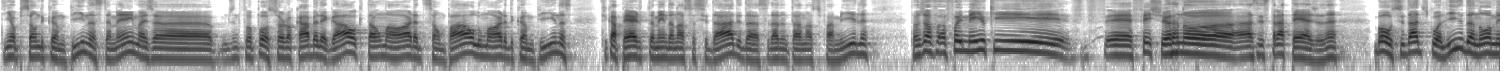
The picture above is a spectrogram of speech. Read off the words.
tinha a opção de Campinas também, mas ah, a gente falou, pô, Sorocaba é legal, que está uma hora de São Paulo, uma hora de Campinas fica perto também da nossa cidade, da cidade onde está a nossa família. Então já foi meio que é, fechando as estratégias, né? Bom, cidade escolhida, nome,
